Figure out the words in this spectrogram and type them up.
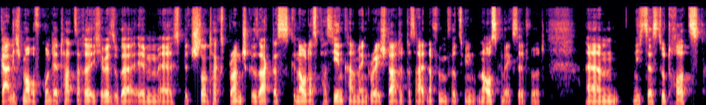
gar nicht mal aufgrund der Tatsache, ich habe ja sogar im äh, Spitch Sonntagsbrunch gesagt, dass genau das passieren kann, wenn Gray startet, dass er halt nach 45 Minuten ausgewechselt wird. Ähm, nichtsdestotrotz,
